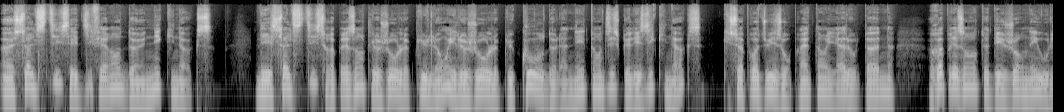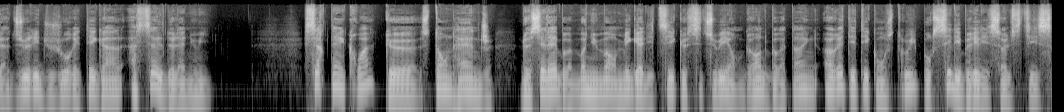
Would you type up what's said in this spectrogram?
Un solstice est différent d'un équinoxe. Les solstices représentent le jour le plus long et le jour le plus court de l'année, tandis que les équinoxes, qui se produisent au printemps et à l'automne, représentent des journées où la durée du jour est égale à celle de la nuit. Certains croient que Stonehenge le célèbre monument mégalithique situé en Grande-Bretagne aurait été construit pour célébrer les solstices.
